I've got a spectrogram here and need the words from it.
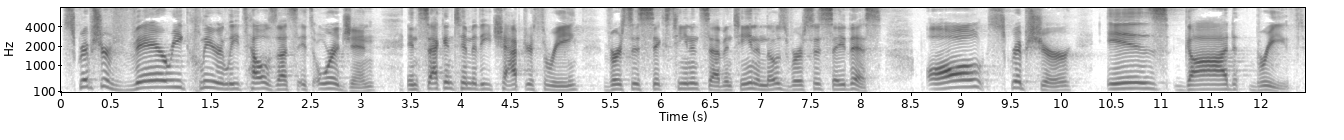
Scripture very clearly tells us its origin in 2 Timothy chapter 3, verses 16 and 17, and those verses say this All scripture is God breathed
